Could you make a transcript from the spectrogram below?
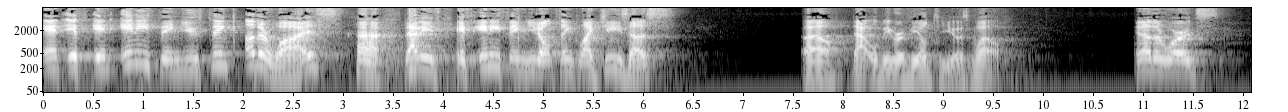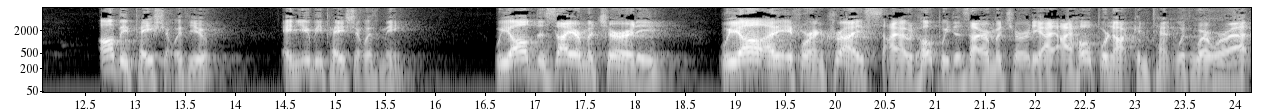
and if in anything you think otherwise, that means if anything you don't think like Jesus, well, that will be revealed to you as well. In other words, I'll be patient with you, and you be patient with me. We all desire maturity. We all, if we're in Christ, I would hope we desire maturity. I, I hope we're not content with where we're at.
